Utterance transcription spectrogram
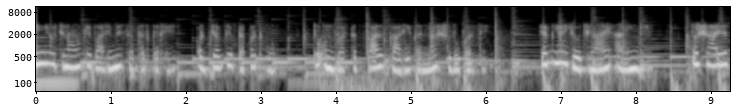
इन योजनाओं के बारे में सतर्क रहें और जब वे प्रकट हो तो उन पर तत्काल कार्य करना शुरू कर दें। जब यह योजनाएँ आएँगी तो शायद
